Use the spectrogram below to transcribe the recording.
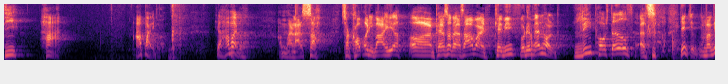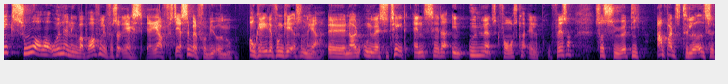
de har arbejdet. Jeg har arbejdet. Jamen altså, så kommer de bare her og passer deres arbejde. Kan vi få dem anholdt? Lige på stedet. Altså, jeg, var vi ikke sure over, at udlændingen var på offentlig forsørgelse? Jeg, jeg, jeg, jeg er simpelthen forvirret nu. Okay, det fungerer sådan her. Øh, når et universitet ansætter en udenlandsk forsker eller professor, så søger de arbejdstilladelse.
